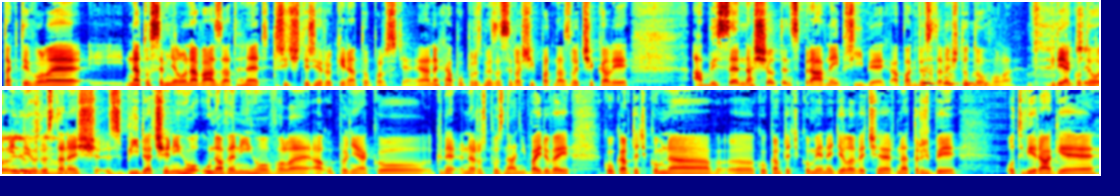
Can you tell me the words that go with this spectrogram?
tak ty vole, na to se mělo navázat hned tři čtyři roky na to prostě. Já nechápu, proč jsme zase dalších 15 let čekali, aby se našel ten správný příběh a pak dostaneš toto, vole. Kdy jako toho Indio no. dostaneš zbídačenýho, unavenýho, vole, a úplně jako k ne- nerozpoznání. By the way, koukám teďkom na, uh, koukám teďkom je neděle večer na tržby, otvírák je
